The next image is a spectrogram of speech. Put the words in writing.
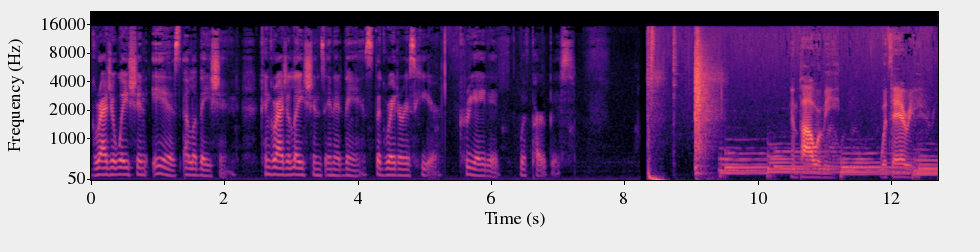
Graduation is elevation. Congratulations in advance. The greater is here, created with purpose. Empower me with Airy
